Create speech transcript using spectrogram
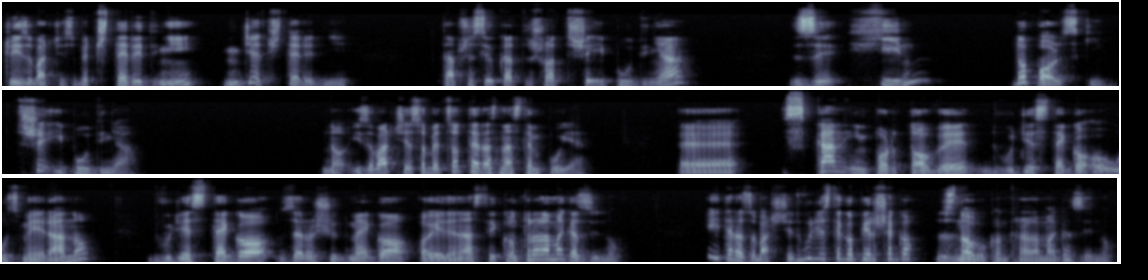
Czyli zobaczcie sobie, 4 dni, gdzie 4 dni? Ta przesyłka szła 3,5 dnia z Chin do Polski. 3,5 dnia. No i zobaczcie sobie, co teraz następuje. E, skan importowy 20 o 8 rano, 20.07 o 11 kontrola magazynu. I teraz zobaczcie, 21 znowu kontrola magazynu.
